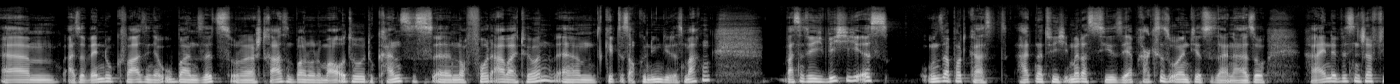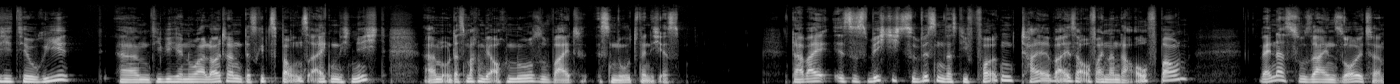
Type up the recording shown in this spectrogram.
Ähm, also wenn du quasi in der U-Bahn sitzt oder in der Straßenbahn oder im Auto, du kannst es äh, noch vor der Arbeit hören. Ähm, gibt es auch genügend, die das machen. Was natürlich wichtig ist, unser Podcast hat natürlich immer das Ziel, sehr praxisorientiert zu sein. Also reine wissenschaftliche Theorie, ähm, die wir hier nur erläutern, das gibt es bei uns eigentlich nicht. Ähm, und das machen wir auch nur, soweit es notwendig ist. Dabei ist es wichtig zu wissen, dass die Folgen teilweise aufeinander aufbauen. Wenn das so sein sollte,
